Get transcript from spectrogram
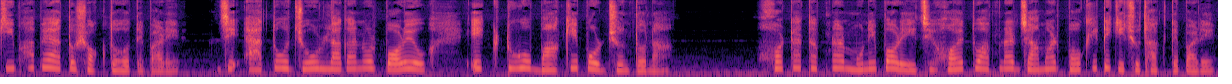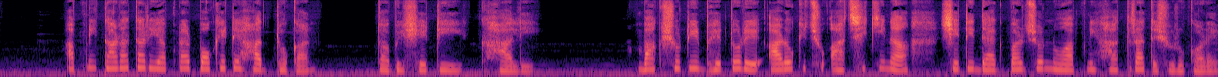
কীভাবে এত শক্ত হতে পারে যে এত জোর লাগানোর পরেও একটুও বাঁকে পর্যন্ত না? হঠাৎ আপনার মনে পড়ে যে হয়তো আপনার জামার পকেটে কিছু থাকতে পারে। আপনি তাড়াতাড়ি আপনার পকেটে হাত ঢোকান। তবে সেটি খালি। বাক্সটির ভেতরে আরও কিছু আছে কি না, সেটি দেখবার জন্য আপনি হাতড়াতে শুরু করেন।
